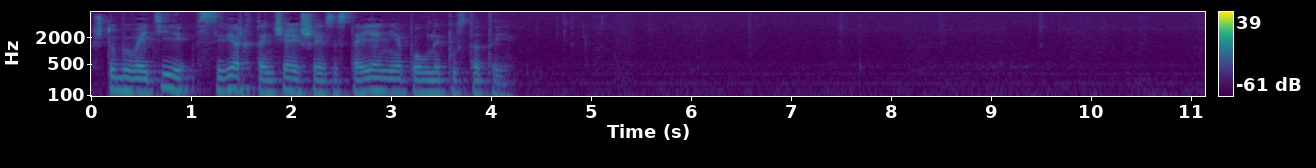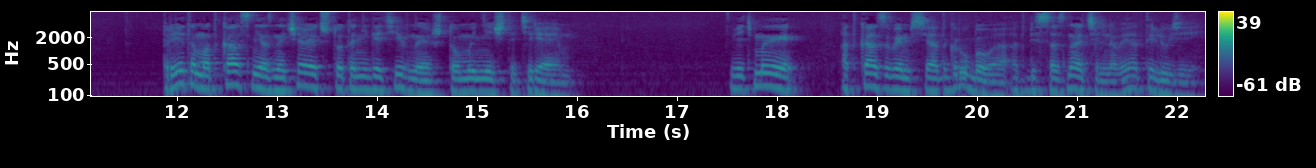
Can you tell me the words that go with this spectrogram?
чтобы войти в сверхтончайшее состояние полной пустоты – При этом отказ не означает что-то негативное, что мы нечто теряем. Ведь мы отказываемся от грубого, от бессознательного и от иллюзий,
